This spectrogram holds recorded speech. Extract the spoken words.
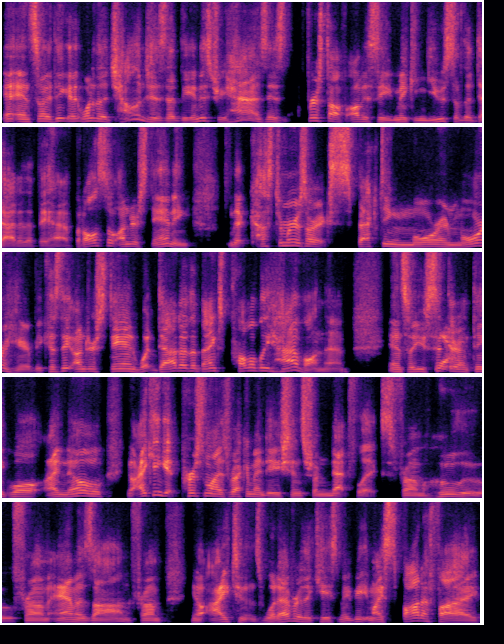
and, and so i think uh, one of the challenges that the industry has is first off obviously making use of the data that they have, but also understanding that customers are expecting more and more here because they understand what data the banks probably have on them. And so you sit yeah. there and think, well, I know, you know, I can get personalized recommendations from Netflix, from Hulu, from Amazon, from you know iTunes, whatever the case may be. My Spotify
